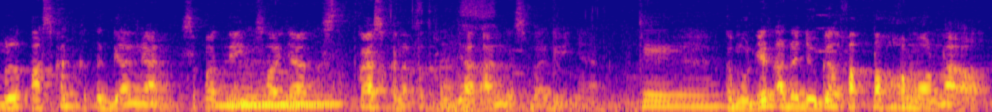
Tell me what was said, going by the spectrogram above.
melepaskan ketegangan, seperti misalnya stres karena pekerjaan dan sebagainya. Oke. Kemudian ada juga faktor hormonal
